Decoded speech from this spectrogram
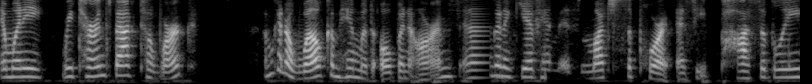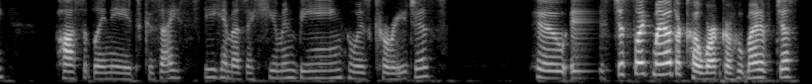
And when he returns back to work, I'm going to welcome him with open arms and I'm going to give him as much support as he possibly possibly needs because I see him as a human being who is courageous, who is just like my other coworker who might have just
